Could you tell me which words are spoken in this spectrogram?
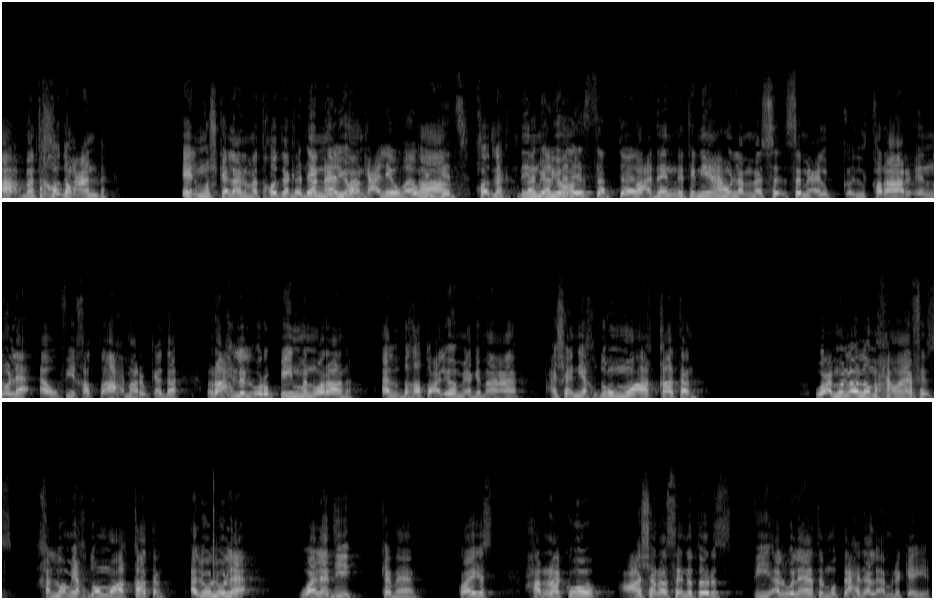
آه ما تاخدهم عندك. إيه المشكلة لما تاخد لك ما 2 دام مليون؟ قلبك عليهم قوي آه كده. خد لك 2 بدل مليون. لسه بتاع بعدين نتنياهو لما سمع الق- القرار إنه لأ وفي خط أحمر وكده راح للأوروبيين من ورانا. قال ضغطوا عليهم يا جماعة عشان ياخدوهم مؤقتا. وعملوا لهم حوافز. خلوهم ياخدوهم مؤقتا. قالوا له لأ ولا دي كمان. كويس؟ حركوا 10 سيناتورز في الولايات المتحدة الأمريكية.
